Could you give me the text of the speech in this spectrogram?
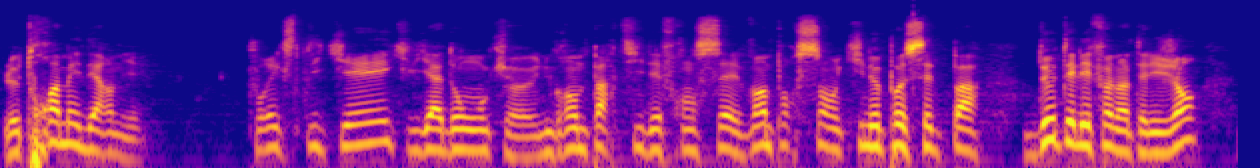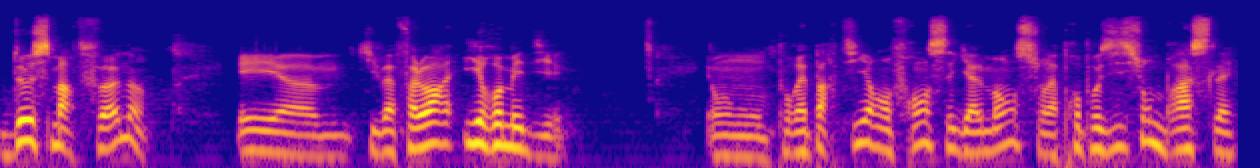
le 3 mai dernier pour expliquer qu'il y a donc une grande partie des Français, 20%, qui ne possèdent pas de téléphones intelligents, de smartphones, et euh, qu'il va falloir y remédier. On pourrait partir en France également sur la proposition de bracelets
